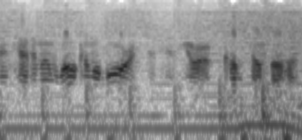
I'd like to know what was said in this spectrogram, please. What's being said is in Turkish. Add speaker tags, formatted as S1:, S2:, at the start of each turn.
S1: and gentlemen, welcome aboard. This is your Kaptan Baha.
